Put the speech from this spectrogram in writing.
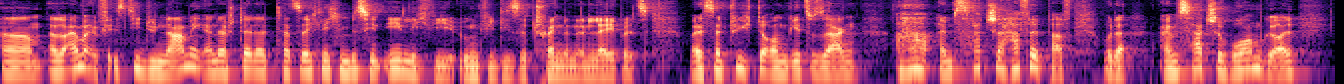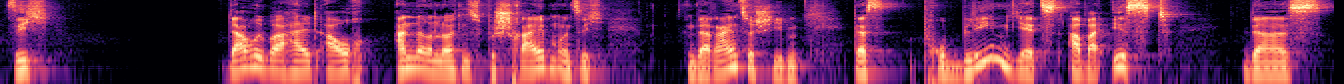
also einmal ist die Dynamik an der Stelle tatsächlich ein bisschen ähnlich wie irgendwie diese trendenden Labels, weil es natürlich darum geht zu sagen, ah, I'm such a Hufflepuff oder I'm such a Warm Girl, sich darüber halt auch anderen Leuten zu beschreiben und sich da reinzuschieben. Das Problem jetzt aber ist, dass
